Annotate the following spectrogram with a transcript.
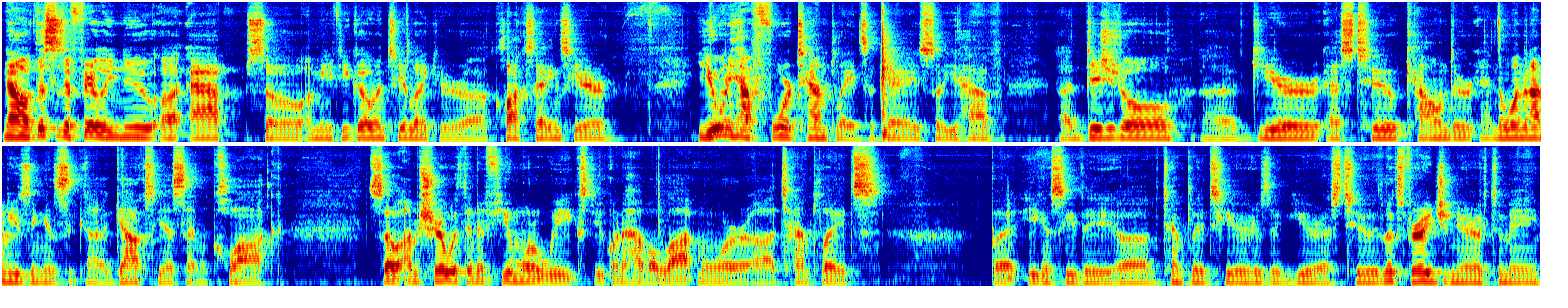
Now this is a fairly new uh, app. So I mean, if you go into like your uh, clock settings here, you only have four templates, okay? So you have uh, digital, uh, gear, S2, calendar, and the one that I'm using is uh, Galaxy S7 clock. So I'm sure within a few more weeks, you're gonna have a lot more templates, but you can see the uh, templates here. Here's the gear S2. It looks very generic to me.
